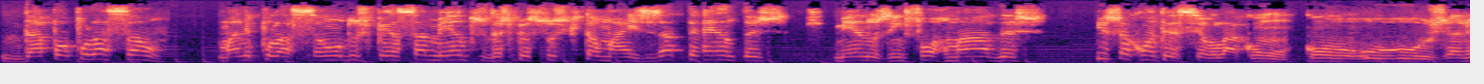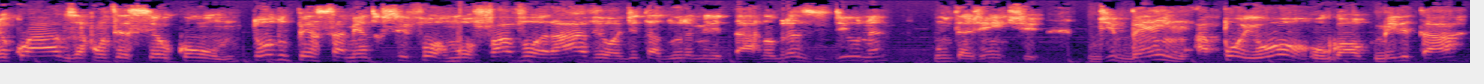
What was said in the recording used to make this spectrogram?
da população manipulação dos pensamentos das pessoas que estão mais desatentas, menos informadas, Isso aconteceu lá com, com o Jânio Quadros, aconteceu com todo o pensamento que se formou favorável à ditadura militar no Brasil, né? Muita gente de bem apoiou o golpe militar,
